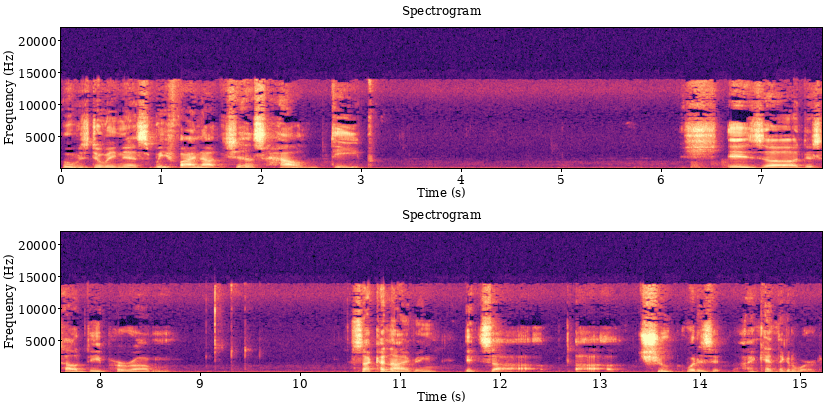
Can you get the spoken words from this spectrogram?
who was doing this. We find out just how deep is uh this how deep her um it's not conniving, it's uh uh shoot, what is it? I can't think of the word.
